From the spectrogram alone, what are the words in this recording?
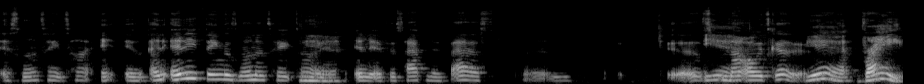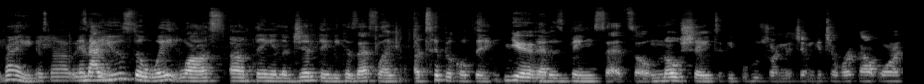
it's gonna take time. It, it, and anything is gonna take time, Yeah. and if it's happening fast, then it's Yeah. not always good. Yeah, right, right. It's not always. And I use the weight loss um, thing and the gym thing because that's like a typical thing yeah, that is being said. So no shade to people who's joining the gym. Get your workout on.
